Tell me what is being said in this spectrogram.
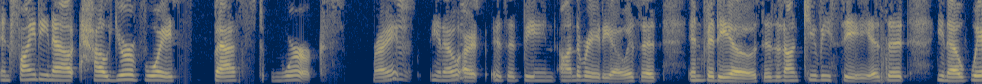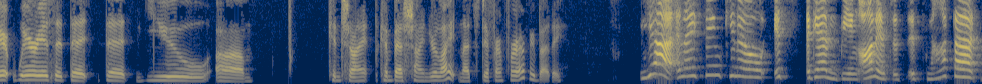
in finding out how your voice best works, right? Mm-hmm. You know, mm-hmm. are, is it being on the radio? Is it in videos? Is it on QVC? Is it, you know, where where is it that that you um, can shine can best shine your light, and that's different for everybody. Yeah, and I think you know it's again being honest. It's it's not that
